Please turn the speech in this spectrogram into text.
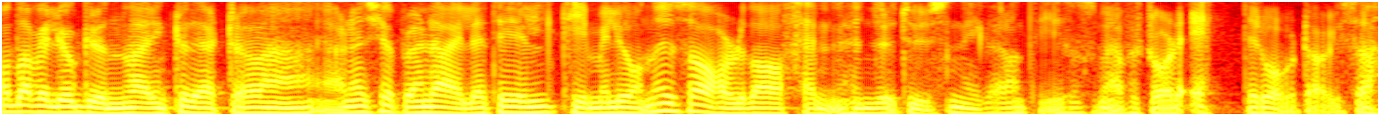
og da vil jo grunnen være inkludert, og gjerne kjøper du en leilighet til 10 millioner, så har du da 500 000 i garanti, sånn som jeg forstår det, etter overtakelse.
